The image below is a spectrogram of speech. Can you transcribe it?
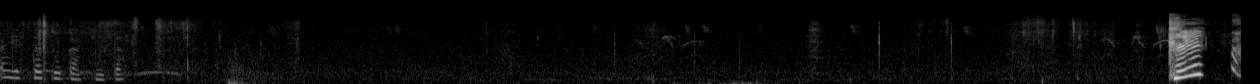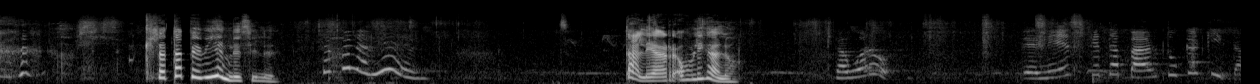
Ahí está tu caquita. ¿Qué? Que la tape bien, decile. Tapala bien. Dale, agarra- obligalo. Kaworu, tenés que tapar tu caquita.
